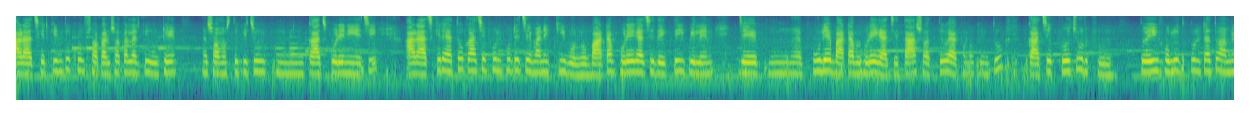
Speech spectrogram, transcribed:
আর আজকের কিন্তু খুব সকাল সকাল আর কি উঠে সমস্ত কিছু কাজ করে নিয়েছি। আর আজকের এত গাছে ফুল ফুটেছে মানে কি বলব? বাটা ভরে গেছে, দেখতেই পেলেন যে ফুলে বাটা ভরে গেছে। তা সত্ত্বেও এখনও কিন্তু গাছে প্রচুর ফুল। তো এই হলুদ ফুলটা তো আমি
